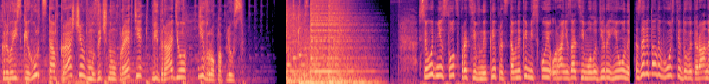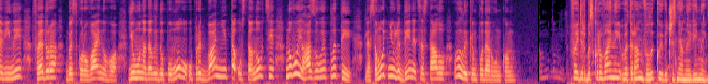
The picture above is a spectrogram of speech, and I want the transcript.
Криворізький гурт став кращим в музичному проєкті від радіо Європа Плюс. Сьогодні соцпрацівники, представники міської організації Молоді регіони завітали в гості до ветерана війни Федора Безкоровайного. Йому надали допомогу у придбанні та установці нової газової плити. Для самотньої людини це стало великим подарунком. Федір Безкоровайний ветеран Великої вітчизняної війни.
